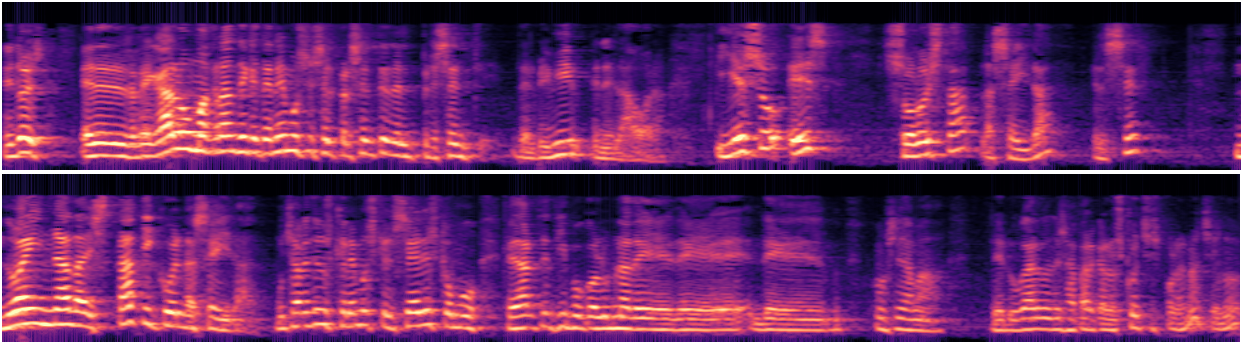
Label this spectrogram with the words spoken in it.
Entonces, el regalo más grande que tenemos es el presente del presente, del vivir en el ahora. Y eso es, solo está la seidad, el ser. No hay nada estático en la seidad. Muchas veces nos creemos que el ser es como quedarte tipo columna de, de ¿cómo se llama? Del lugar donde se aparcan los coches por la noche, ¿no?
